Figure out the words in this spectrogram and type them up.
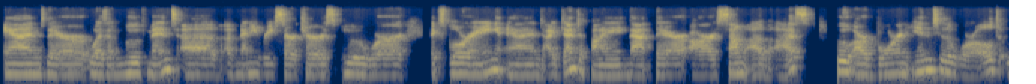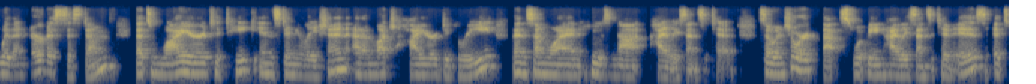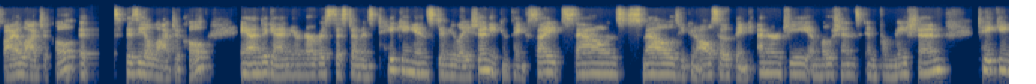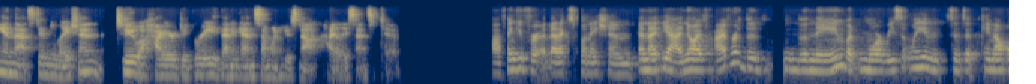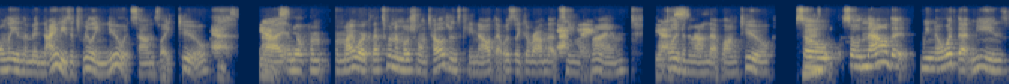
and there was a movement of, of many researchers who were exploring and identifying that there are some of us who are born into the world with a nervous system that's wired to take in stimulation at a much higher degree than someone who's not highly sensitive. So, in short, that's what being highly sensitive is it's biological, it's physiological. And again, your nervous system is taking in stimulation. You can think sight, sounds, smells. You can also think energy, emotions, information, taking in that stimulation to a higher degree than, again, someone who's not highly sensitive. Uh, thank you for that explanation. And I, yeah, I know I've I've heard the the name, but more recently, and since it came out only in the mid '90s, it's really new. It sounds like too. Yes. Yes. I know from from my work, that's when emotional intelligence came out. That was like around that exactly. same time. Yes. It's only been around that long too. So mm-hmm. so now that we know what that means,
